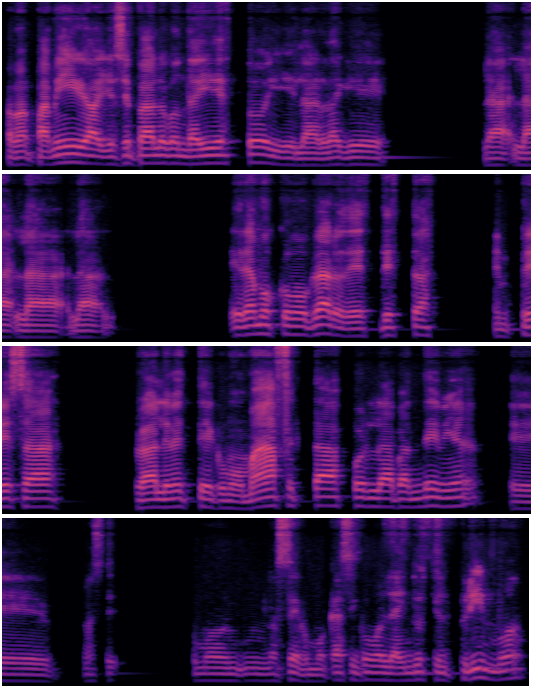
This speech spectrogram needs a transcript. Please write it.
para, mí, yo siempre hablo con David de esto y la verdad que la, la, la, la éramos como, claro, de, de estas empresas probablemente como más afectadas por la pandemia, eh, no sé, como, no sé, como casi como la industria del turismo,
